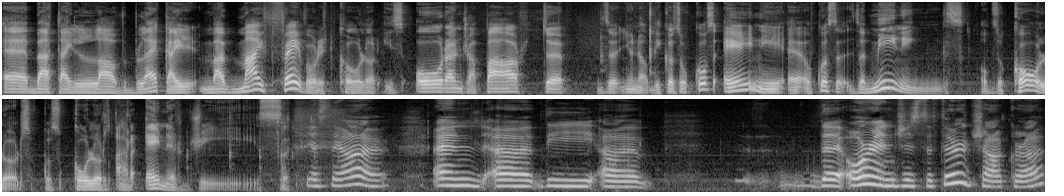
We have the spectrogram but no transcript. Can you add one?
Uh, but I love black. I my, my favorite color is orange. Apart, the you know because of course any uh, of course the meanings of the colors. Of course, colors are energies. yes they are and uh the uh the orange is the third chakra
